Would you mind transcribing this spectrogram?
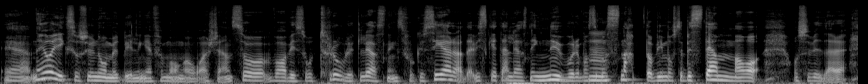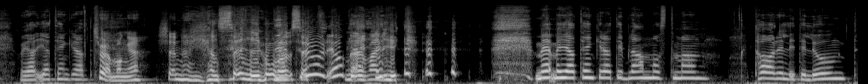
eh, när jag gick socionomutbildningen för många år sedan så var vi så otroligt lösningsfokuserade. Vi ska hitta en lösning nu och det måste Mm. gå snabbt och vi måste bestämma och, och så vidare. Och jag, jag tänker att tror jag många känner igen sig i oavsett det? Okej. när man gick. Men, men jag tänker att ibland måste man ta det lite lugnt.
